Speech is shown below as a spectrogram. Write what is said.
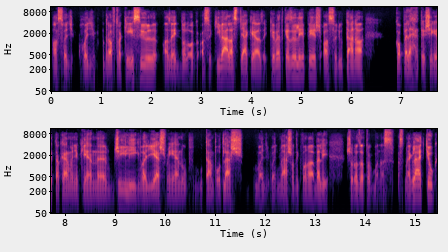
az, hogy, hogy a draftra készül, az egy dolog. Az, hogy kiválasztják-e, az egy következő lépés. Az, hogy utána kap-e lehetőséget akár mondjuk ilyen G-League, vagy ilyesmilyen utánpótlás, vagy, vagy második vonalbeli sorozatokban, azt, azt meglátjuk.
